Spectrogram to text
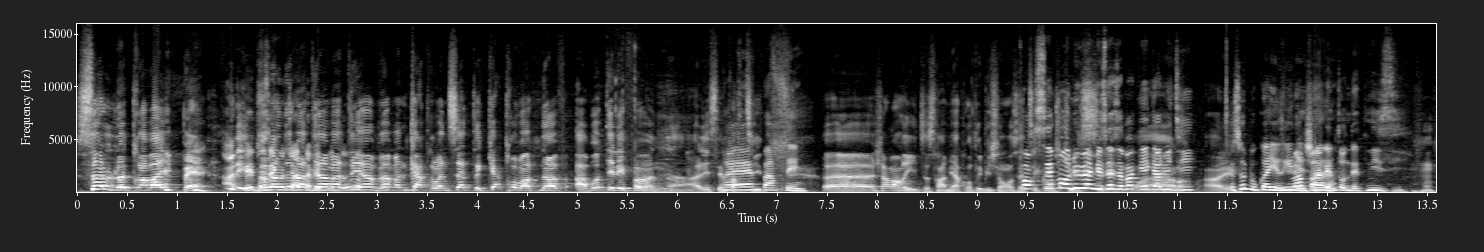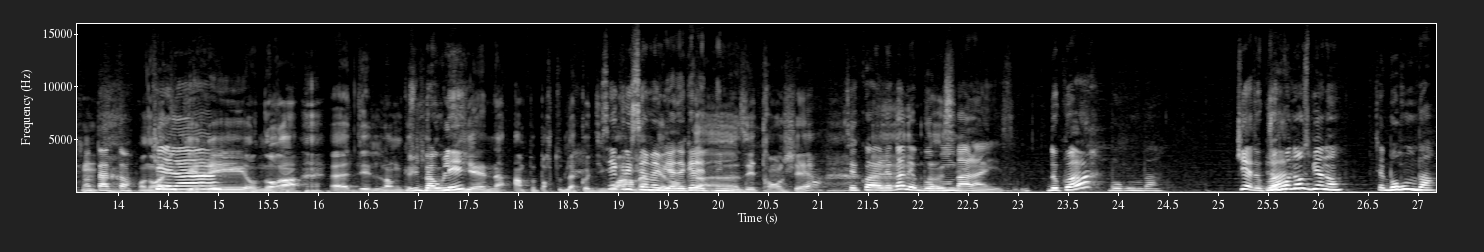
Seul le travail paie. Allez, Et tu sais que 22, tu as tapé 21, photo 21, 20, 24, 27, 89 à vos téléphones. Allez, c'est Ouais, parti. partez. Euh, Charles-Henri, ce sera mis à contribution dans cette Forcément, séquence. tu lui-même, le il sait, c'est pas quelqu'un qui lui dit. C'est ça pourquoi il Tu rit vas déjà. parler hein. de ton ethnisie. On t'attend. On aura du guéré, on aura euh, des langues qui viennent un peu partout de la Côte d'Ivoire, Christian même des Mabia, de quelle ethnie euh, étrangères. C'est quoi Le gars de Borumba, aussi. là. ici. De quoi Borumba. Qui a de Je quoi prononce bien, non C'est Borumba.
